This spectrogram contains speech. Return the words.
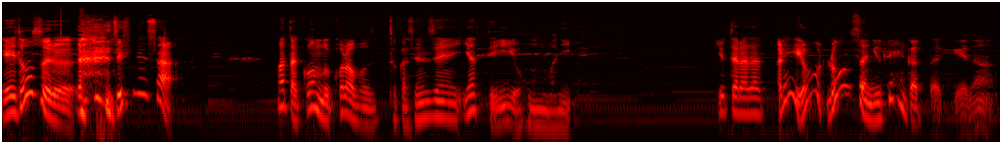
えどうする？全然さ、また今度コラボとか全然やっていいよ、ほんまに。言ったらだ、あれ？ロン、ロンさん言ってへんかったっけな？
